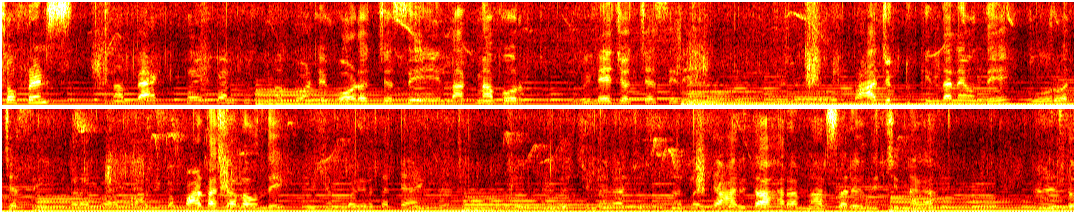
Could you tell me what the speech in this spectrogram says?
సో ఫ్రెండ్స్ నా బ్యాక్ సైడ్ కనిపిస్తున్నటువంటి బోర్డు వచ్చేసి లక్నాపూర్ విలేజ్ వచ్చేసి ఇది. అండ్ ప్రాజెక్ట్ కిందనే ఉంది. ఊరు వచ్చేసి ఇక్కడ ప్రాథమిక పాఠశాల ఉంది. మిషన్ భగీరథ ట్యాంక్. అండ్ చిన్నగా చూసుకున్నట్లయితే హరితాహారం నర్సరీ ఉంది చిన్నగా. అండ్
